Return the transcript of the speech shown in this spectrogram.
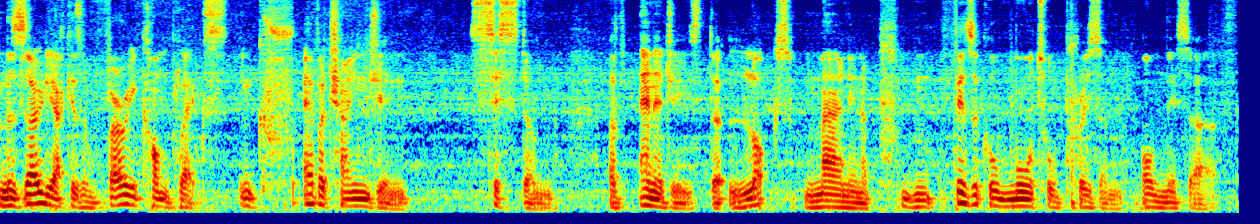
and the zodiac is a very complex, ever changing system of energies that locks man in a physical mortal prison on this earth.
